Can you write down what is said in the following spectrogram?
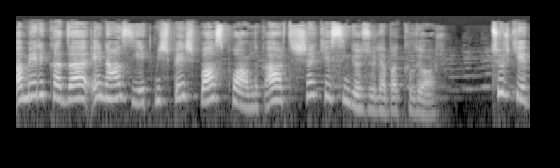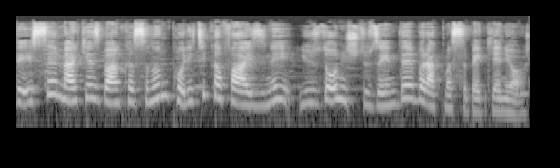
Amerika'da en az 75 bas puanlık artışa kesin gözüyle bakılıyor. Türkiye'de ise Merkez Bankası'nın politika faizini %13 düzeyinde bırakması bekleniyor.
